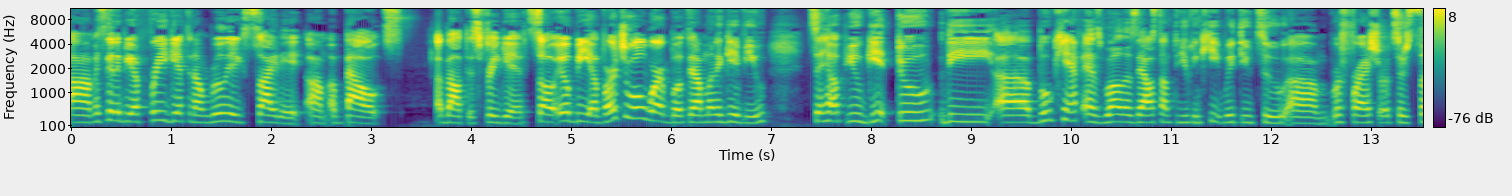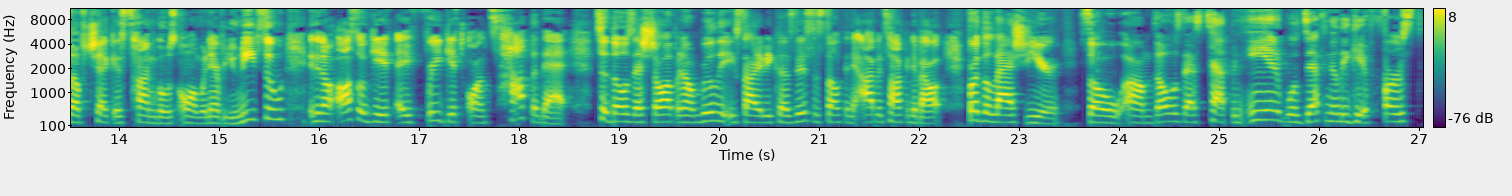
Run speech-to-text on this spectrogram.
Um, it's going to be a free gift, and I'm really excited um, about about this free gift. So it'll be a virtual workbook that I'm going to give you to help you get through the uh, boot camp, as well as that's something you can keep with you to um, refresh or to self check as time goes on whenever you need to. And then I'll also give a free gift on top of that to those that show up. And I'm really excited because this is something that I've been talking about for the last year. So um, those that's tapping in will definitely get first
